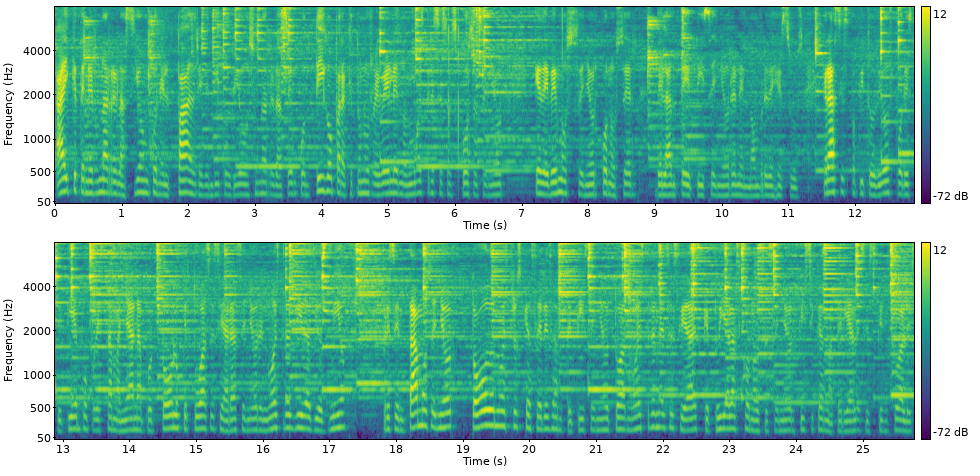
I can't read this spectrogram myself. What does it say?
hay que tener una relación con el Padre, bendito Dios, una relación contigo para que tú nos reveles, nos muestres esas cosas, Señor que debemos, Señor, conocer delante de ti, Señor, en el nombre de Jesús. Gracias, Papito Dios, por este tiempo, por esta mañana, por todo lo que tú haces y harás, Señor, en nuestras vidas, Dios mío. Presentamos, Señor, todos nuestros quehaceres ante ti, Señor, todas nuestras necesidades que tú ya las conoces, Señor, físicas, materiales, espirituales.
